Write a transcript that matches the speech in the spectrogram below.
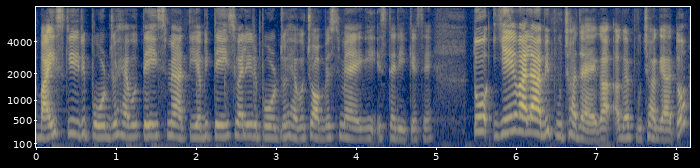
बाईस की रिपोर्ट जो है वो तेईस में आती है, अभी तेईस वाली रिपोर्ट जो है वो चौबीस में आएगी इस तरीके से। तो ये वाला अभी पूछा जाएगा, अगर पूछा गया तो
